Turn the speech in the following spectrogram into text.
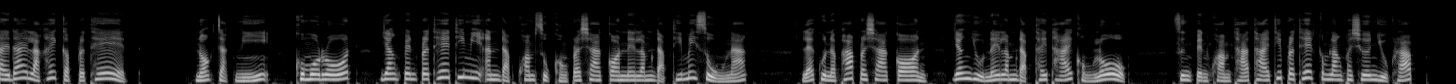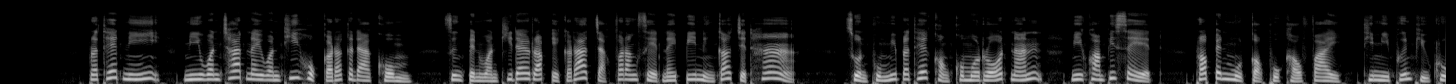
รายได้หลักให้กับประเทศ นอกจากนี้โคโมโรส ยังเป็นประเทศที่มีอันดับความสุขของประชากรในลำดับที่ไม่สูงนัก และคุณภาพประชากรยังอยู่ในลำดับท้ายๆของโลก ซึ่งเป็นความท้าทายที่ประเทศกำลังเผชิญอยู่ครับ ประเทศนี้มีวันชาติในวันที่ 6 กรกฎาคม ซึ่งเป็นวันที่ได้รับเอกราชจากฝรั่งเศสในปี 1975 ส่วนภูมิประเทศของโคโมโรสนั้น มีความพิเศษ เพราะเป็นหมู่เกาะภูเขาไฟที่มีพื้นผิวครุ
